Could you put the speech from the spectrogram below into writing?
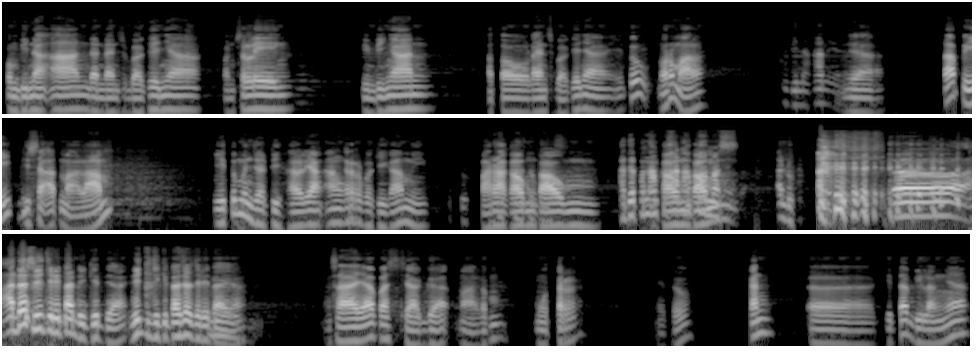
Pembinaan dan lain sebagainya konseling bimbingan atau lain sebagainya itu normal. Pembinaan ya. Ya. Tapi di saat malam itu menjadi hal yang angker bagi kami. Para kaum kaum ada penampakan kaum apa kaum. Mas? Aduh. Eh, ada sih cerita dikit ya. Ini sedikit aja cerita Hmm. ya saya pas jaga malam muter itu kan eh, kita bilangnya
